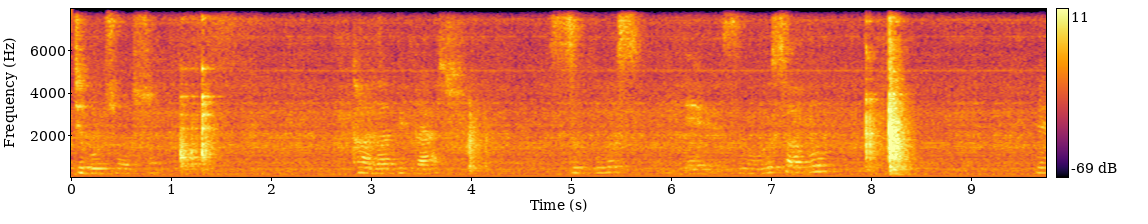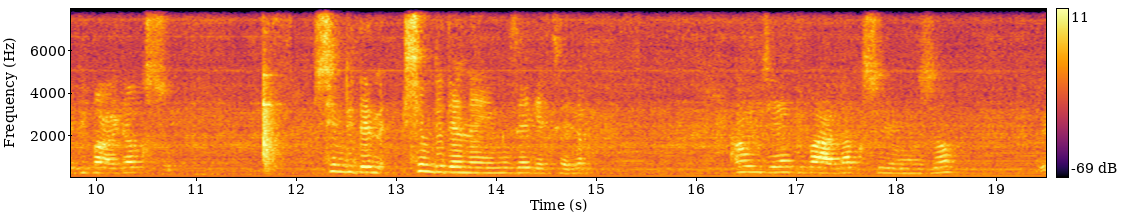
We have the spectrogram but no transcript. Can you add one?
içi boş olsun. Karabiber, sıvı, e, sıvı sabun ve bir bardak su. Şimdi dene, şimdi deneyimize geçelim. Önce bir bardak suyumuzu e,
